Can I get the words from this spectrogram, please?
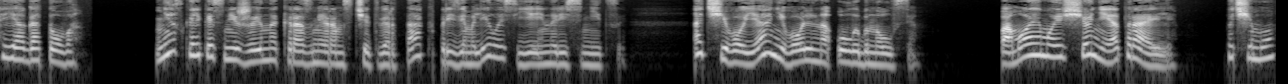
я готова». Несколько снежинок размером с четвертак приземлилось ей на ресницы, отчего я невольно улыбнулся. «По-моему, еще нет, Райли». «Почему?»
